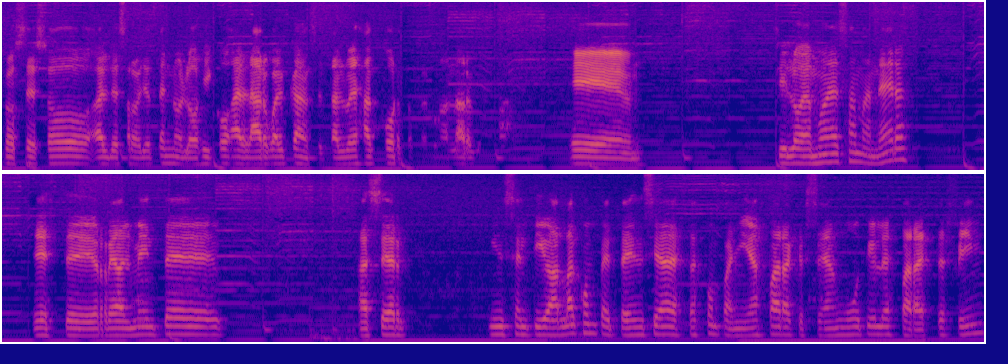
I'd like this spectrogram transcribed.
proceso, al desarrollo tecnológico a largo alcance, tal vez a corto, pero no a largo. Eh, si lo vemos de esa manera, este, realmente hacer incentivar la competencia de estas compañías para que sean útiles para este fin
